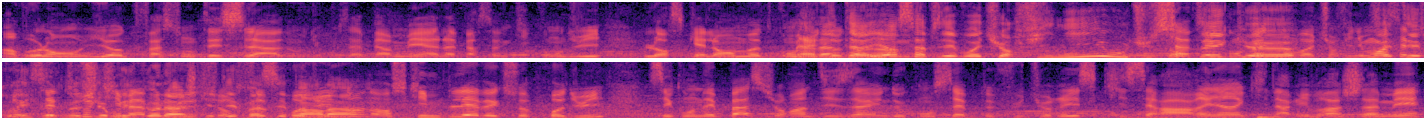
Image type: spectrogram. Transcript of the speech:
un volant yoke façon Tesla. Donc du coup, ça permet à la personne qui conduit, lorsqu'elle est en mode Mais à conduite l'intérieur, ça faisait voiture finie ou tu ça sentais fait complètement que voiture finie. Moi, c'est c'était le truc, le qui m'a plu qui sur était ce par produit. là Non, non, ce qui me plaît avec ce produit, c'est qu'on n'est pas sur un design de concept futuriste qui sert à rien et qui n'arrivera jamais.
